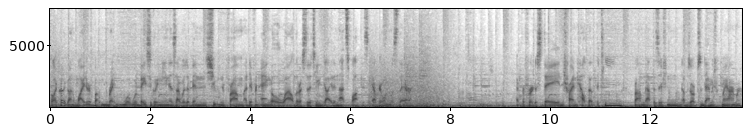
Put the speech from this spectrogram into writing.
so I could have gone wider, but right, what would basically mean is I would have been shooting from a different angle while the rest of the team died in that spot because everyone was there. I prefer to stay and try and help out the team from that position, absorb some damage with my armor.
